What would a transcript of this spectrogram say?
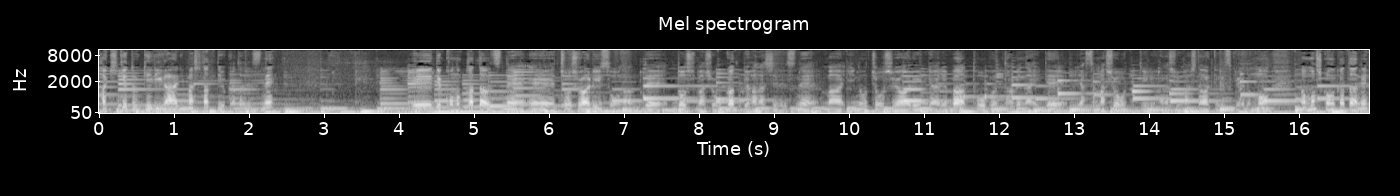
吐き気と下痢がありましたっていう方ですね。えー、でこの方はですね、えー、調子悪いそうなんでどうしましょうかっていう話でですね。まあ胃の調子が悪いんであれば当分食べないで痩せましょうっていう話をましたわけですけれども、まあ、もしこの方はね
